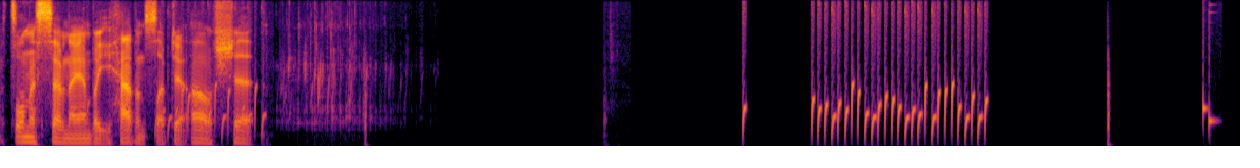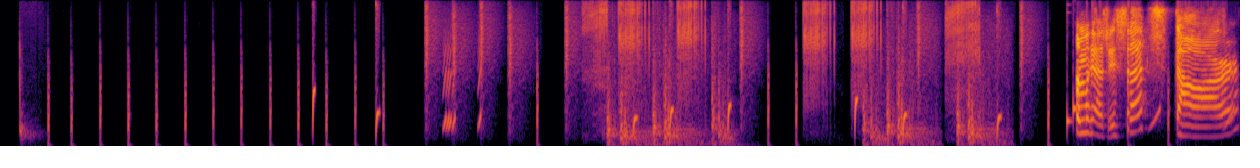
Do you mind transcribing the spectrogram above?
It's almost 7 a.m., but you haven't slept yet. Oh, shit. Oh my gosh, is that Star?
